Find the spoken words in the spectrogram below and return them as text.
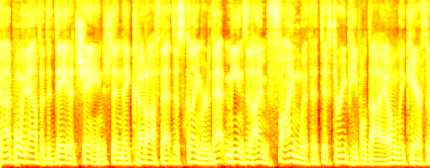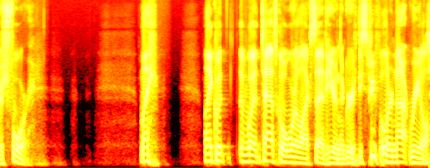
And I point out that the data changed and they cut off that disclaimer, that means that I'm fine with it if three people die. I only care if there's four. Like, like what what Tactical Warlock said here in the group, these people are not real.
